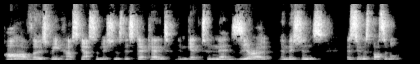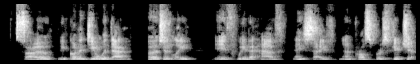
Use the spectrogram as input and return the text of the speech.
halve those greenhouse gas emissions this decade and get to net zero emissions as soon as possible. So, we've got to deal with that urgently if we're to have a safe and prosperous future.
